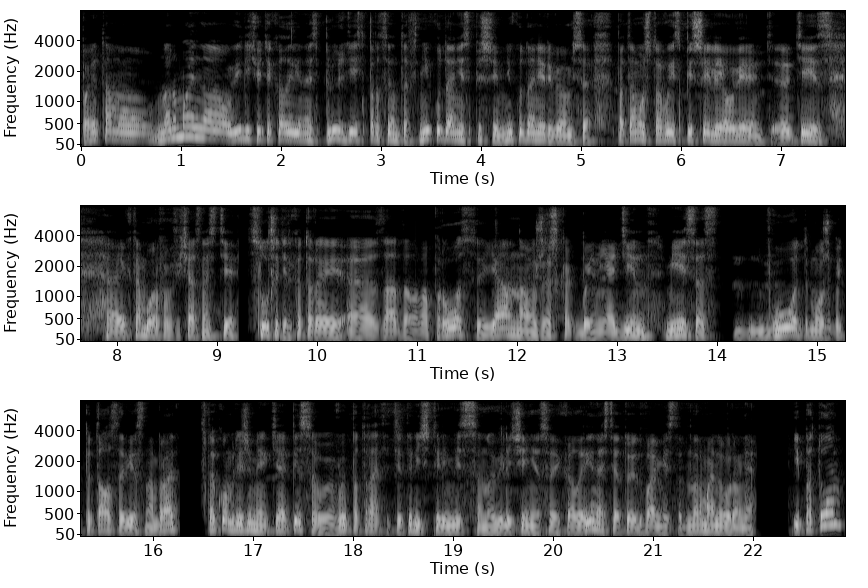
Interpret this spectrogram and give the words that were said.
Поэтому нормально увеличивайте калорийность, плюс 10%, никуда не спешим, никуда не рвемся, потому что вы спешили, я уверен, те из э, эктоморфов, в частности, слушатель, который э, задал вопрос, явно уже как бы не один месяц, год, может быть, пытался вес набрать. В таком режиме, как я описываю, вы потратите 3-4 месяца на увеличение своей калорийности, а то и 2 месяца до нормального уровня. И потом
